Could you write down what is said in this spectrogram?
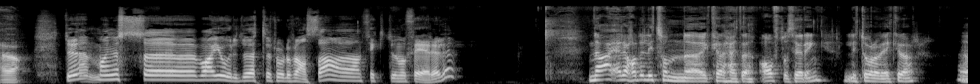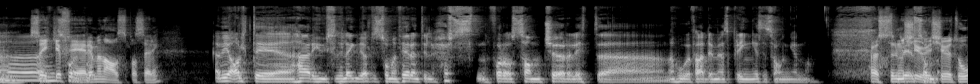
Ja. Du, Magnus, eh, hva gjorde du etter Tour de France? da? Fikk du noe ferie, eller? Nei, jeg hadde litt sånn eh, hva det heter, avspasering litt over ei uke der. Mm. Så ikke ferie, men avspasering? Ja, vi har alltid, her i huset så legger vi alltid sommerferien til høsten for å samkjøre litt eh, når hun er ferdig med springesesongen. Høsten Så det blir sånn- 2022?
